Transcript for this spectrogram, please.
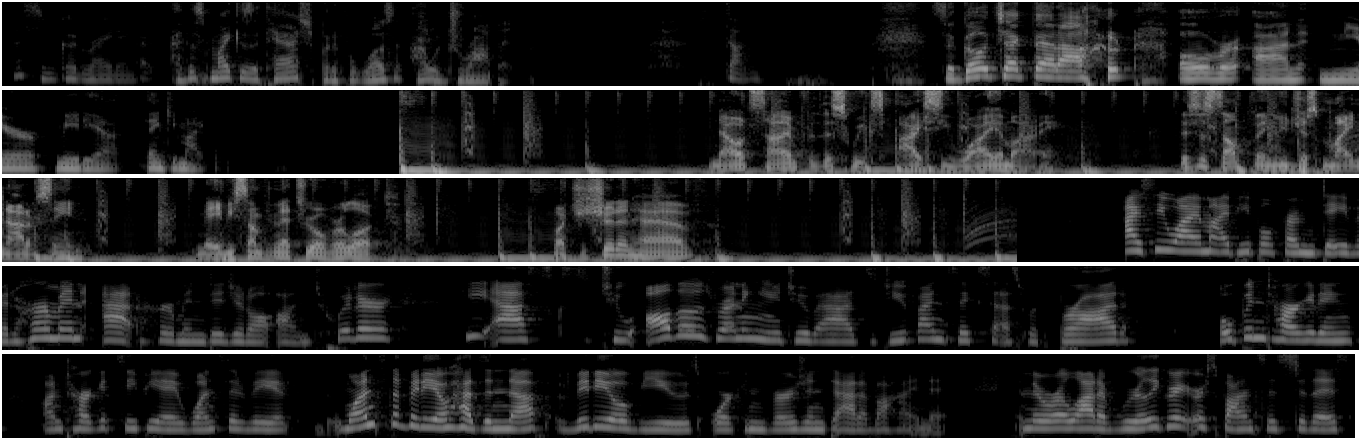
That's some good writing. Uh, This mic is attached, but if it wasn't, I would drop it. Done. So go check that out over on Near Media. Thank you, Mike. Now it's time for this week's ICYMI. This is something you just might not have seen. Maybe something that you overlooked. But you shouldn't have. I see why my people from David Herman at Herman Digital on Twitter. He asks to all those running YouTube ads, do you find success with broad, open targeting on target CPA once the video, once the video has enough video views or conversion data behind it? And there were a lot of really great responses to this.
